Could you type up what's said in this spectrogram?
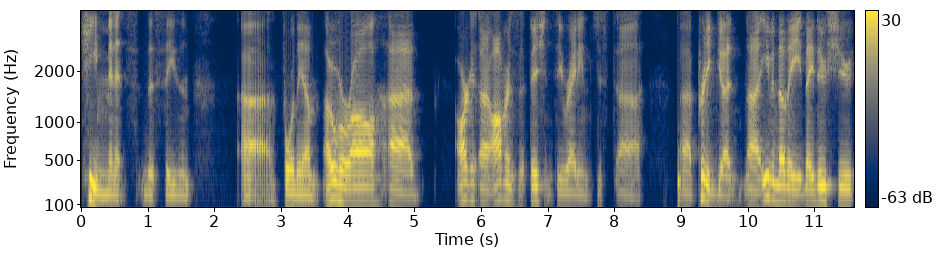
key minutes this season uh, for them. Overall, uh, uh, Auburn's efficiency rating is just uh, uh, pretty good. Uh, even though they they do shoot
